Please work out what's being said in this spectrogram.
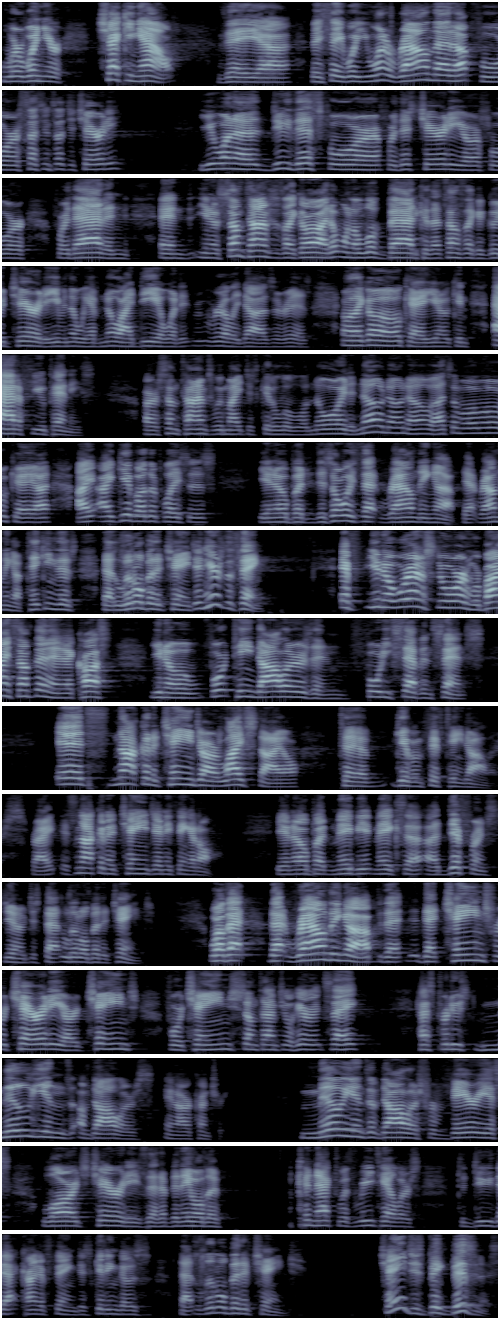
where when you're checking out, they, uh, they say, well, you want to round that up for such and such a charity? You want to do this for, for this charity or for, for that? And, and, you know, sometimes it's like, oh, I don't want to look bad because that sounds like a good charity, even though we have no idea what it really does or is. And we're like, oh, okay, you know, can add a few pennies or sometimes we might just get a little annoyed and no, no, no, that's I'm okay. I, I, I give other places, you know, but there's always that rounding up, that rounding up, taking this that little bit of change. And here's the thing. If, you know, we're at a store and we're buying something and it costs, you know, $14.47, it's not going to change our lifestyle to give them $15, right? It's not going to change anything at all you know, but maybe it makes a, a, difference, you know, just that little bit of change. Well, that, that rounding up, that, that change for charity or change for change, sometimes you'll hear it say, has produced millions of dollars in our country. Millions of dollars for various large charities that have been able to connect with retailers to do that kind of thing, just getting those, that little bit of change. Change is big business.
